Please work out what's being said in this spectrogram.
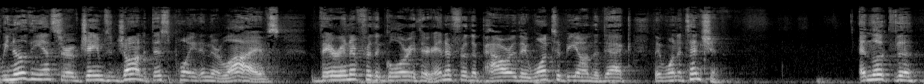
We know the answer of James and John at this point in their lives. They're in it for the glory, they're in it for the power, they want to be on the deck, they want attention. And look, the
